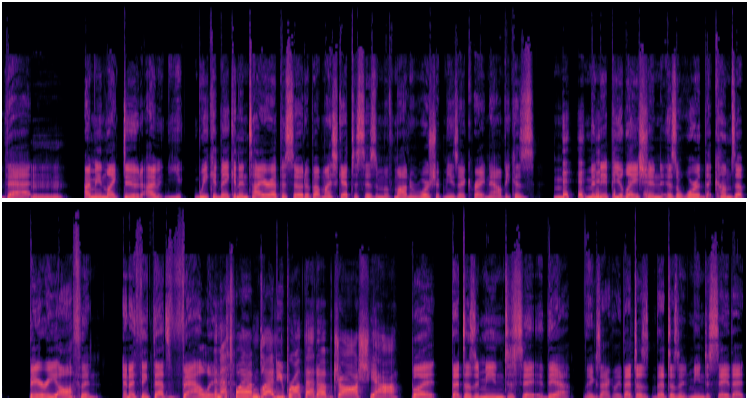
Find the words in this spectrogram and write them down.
that Mm. I mean, like, dude, I you, we could make an entire episode about my skepticism of modern worship music right now because m- manipulation is a word that comes up very often, and I think that's valid. And that's why I'm glad you brought that up, Josh. Yeah. but that doesn't mean to say, yeah, exactly. That does that doesn't mean to say that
